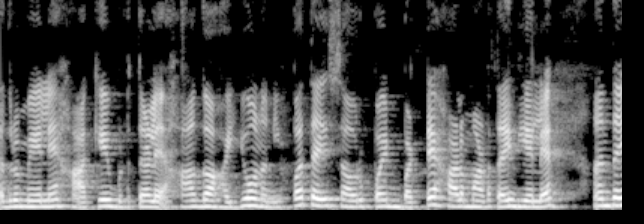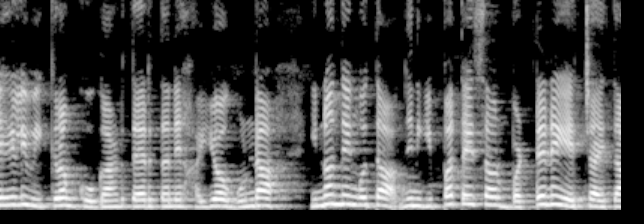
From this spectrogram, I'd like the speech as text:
ಅದ್ರ ಮೇಲೆ ಹಾಕೇ ಬಿಡ್ತಾಳೆ. ಆಗ ಅಯ್ಯೋ, ನಾನು ಇಪ್ಪತ್ತೈದು ಸಾವಿರ ರೂಪಾಯಿನ ಬಟ್ಟೆ ಹಾಳು ಮಾಡ್ತಾ ಇದೆಯಲ್ಲೇ ಅಂತ ಹೇಳಿ ವಿಕ್ರಮ್ ಕೂಗಾಡ್ತಾ ಇರ್ತಾನೆ. ಅಯ್ಯೋ, ಗುಂಡ ಇನ್ನೊಂದೇನು ಗೊತ್ತಾ? ನಿನಗೆ ಇಪ್ಪತ್ತೈದು ಸಾವಿರ ಬಟ್ಟೆನೇ ಹೆಚ್ಚಾಯ್ತಾ?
